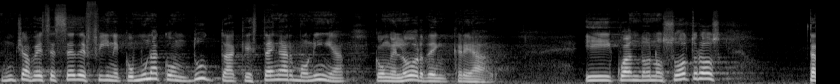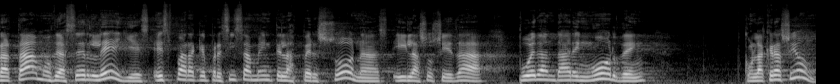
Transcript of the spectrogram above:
muchas veces se define como una conducta que está en armonía con el orden creado. Y cuando nosotros tratamos de hacer leyes es para que precisamente las personas y la sociedad puedan dar en orden con la creación,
